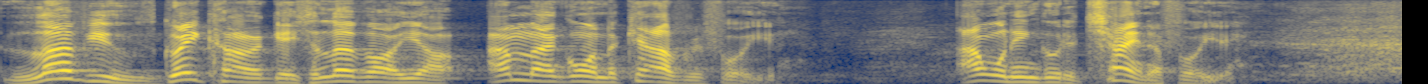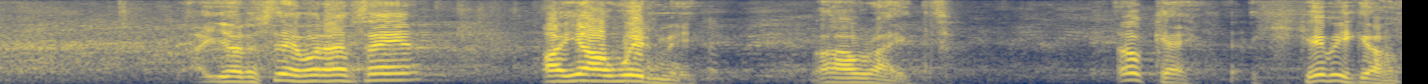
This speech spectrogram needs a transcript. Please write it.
Love you. Great congregation. Love all y'all. I'm not going to Calvary for you. I won't even go to China for you. you understand what I'm saying? Are y'all with me? All right. Okay, here we go.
